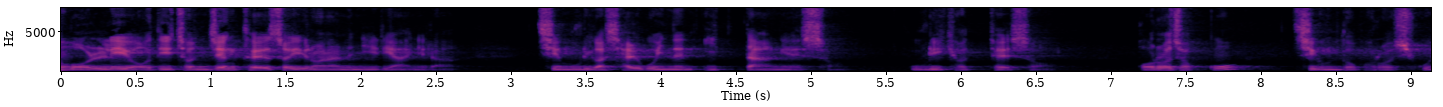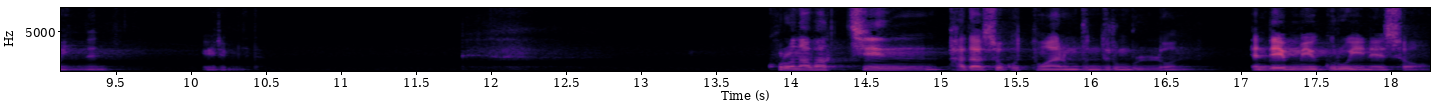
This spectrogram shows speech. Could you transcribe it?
멀리 어디 전쟁터에서 일어나는 일이 아니라 지금 우리가 살고 있는 이 땅에서 우리 곁에서 벌어졌고 지금도 벌어지고 있는 일입니다. 코로나 확진 받아서 고통하는 분들은 물론 팬데믹으로 인해서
